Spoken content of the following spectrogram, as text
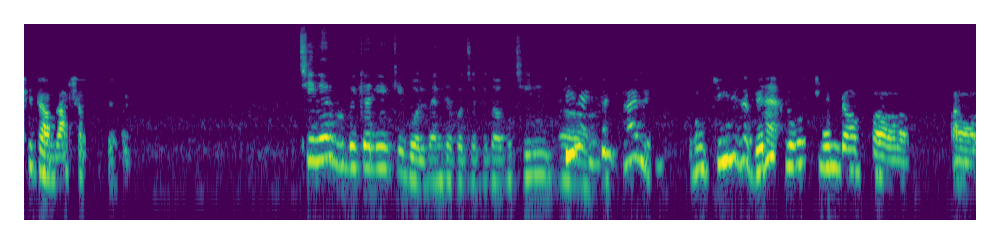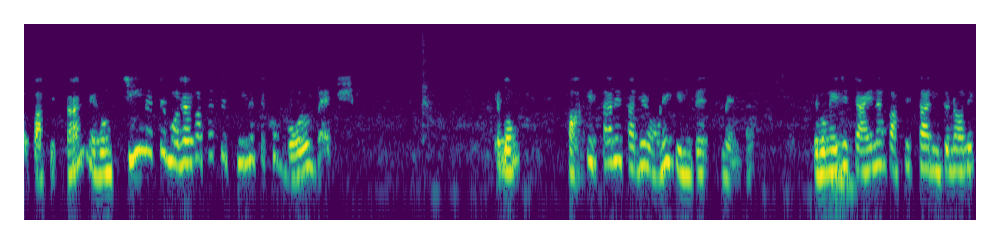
সেটা আমরা আশা করতে পারি। চীনের ভূমিকা নিয়ে কি বলবেন দেবজ্যোতি বাবু? চীন এবং চীন is a very. Close friend of Pakistan. এবং চীন হচ্ছে মজার কথা হচ্ছে চীন হচ্ছে খুব বড় ব্যাচ এবং পাকিস্তানে তাদের অনেক ইনভেস্টমেন্ট এবং এই যে চায়না পাকিস্তান ইকোনমিক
